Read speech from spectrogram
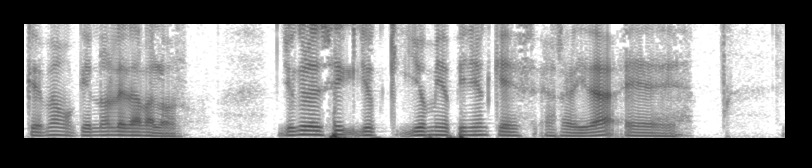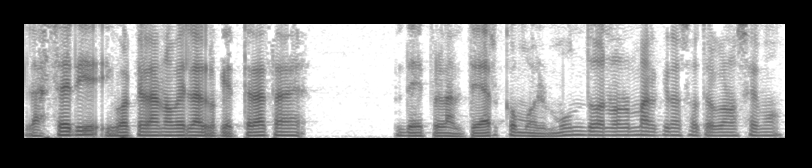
que, vamos, que no le da valor. Yo quiero decir, yo, yo mi opinión que es en realidad eh, la serie, igual que la novela, lo que trata de plantear como el mundo normal que nosotros conocemos,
